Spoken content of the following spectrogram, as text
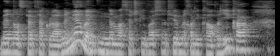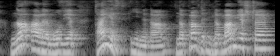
będą spektakularne. Miałem inne maseczki właśnie od firmy Holika Holika, no ale mówię, ta jest inna, naprawdę inna. Mam jeszcze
